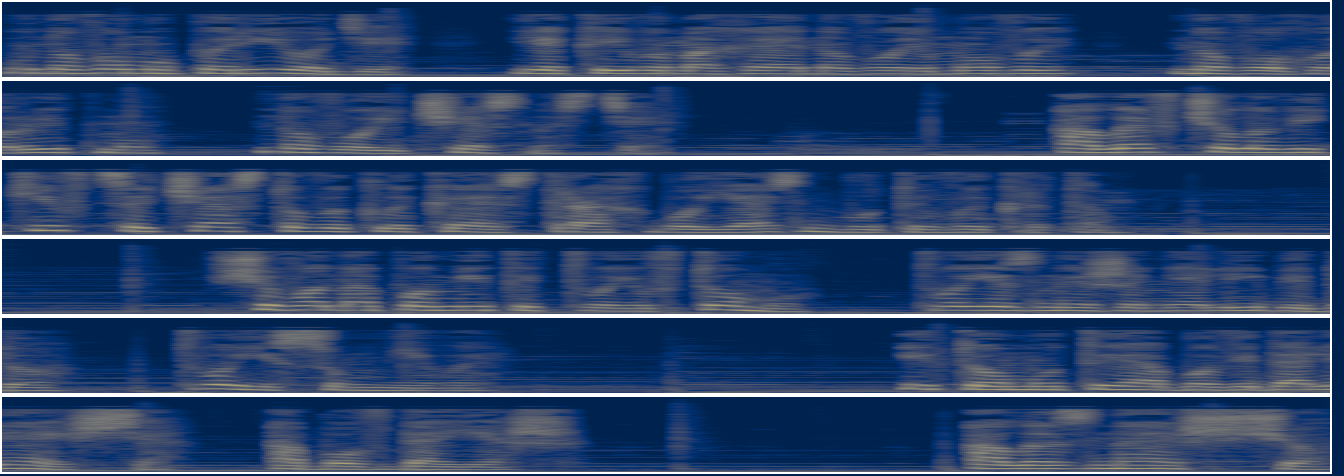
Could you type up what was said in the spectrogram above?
у новому періоді, який вимагає нової мови, нового ритму, нової чесності. Але в чоловіків це часто викликає страх боязнь бути викритим. Що вона помітить твою втому, твоє зниження лібідо, твої сумніви. І тому ти або віддаляєшся, або вдаєш. Але знаєш що?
